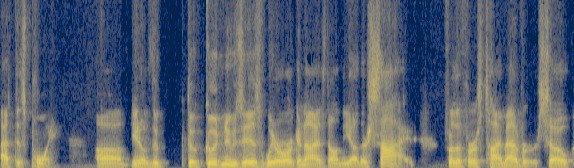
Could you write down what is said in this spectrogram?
at this point. Um, you know, the the good news is we're organized on the other side for the first time ever. So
